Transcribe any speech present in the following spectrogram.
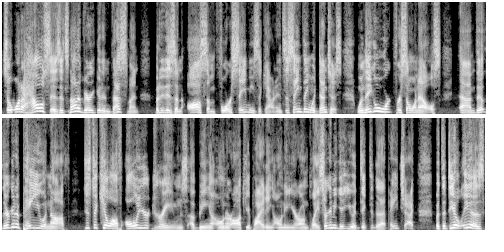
So, what a house is, it's not a very good investment, but it is an awesome for savings account. And it's the same thing with dentists. When they go work for someone else, um, they're, they're going to pay you enough just to kill off all your dreams of being an owner occupying owning your own place. They're going to get you addicted to that paycheck. But the deal is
